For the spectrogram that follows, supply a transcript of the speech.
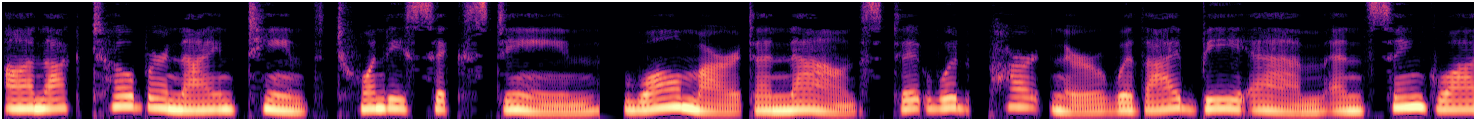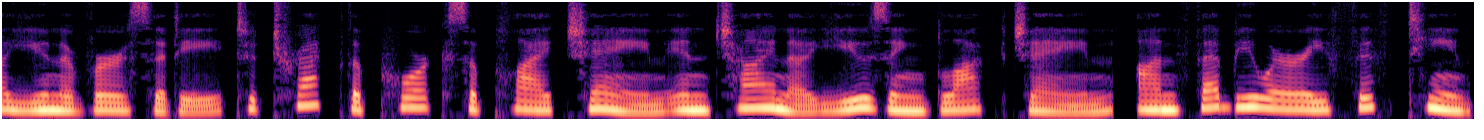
On October 19, 2016, Walmart announced it would partner with IBM and Tsinghua University to track the pork supply chain in China using blockchain. On February 15,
